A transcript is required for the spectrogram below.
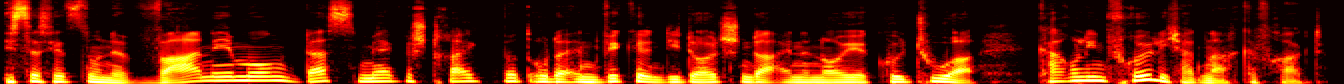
Ist das jetzt nur eine Wahrnehmung, dass mehr gestreikt wird oder entwickeln die Deutschen da eine neue Kultur? Caroline Fröhlich hat nachgefragt.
